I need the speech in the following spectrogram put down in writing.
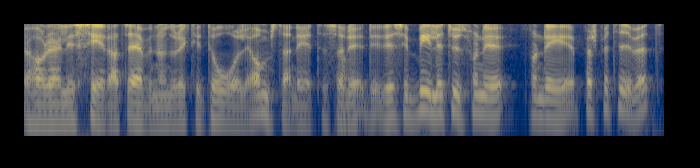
har realiserats även under riktigt dåliga omständigheter. Så det, det, ser billigt ut från det, från det perspektivet.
